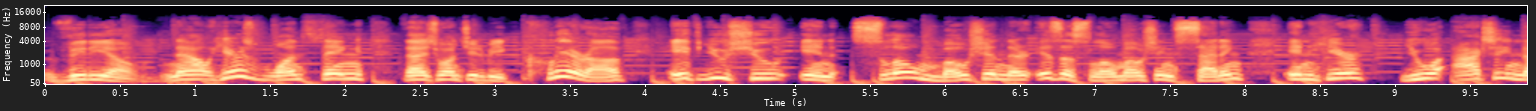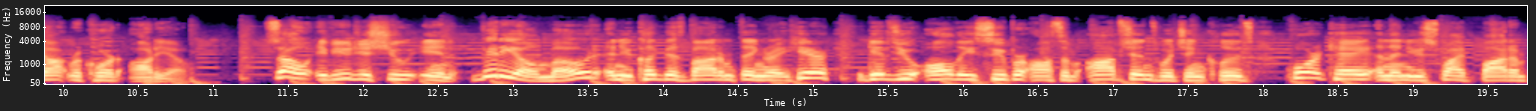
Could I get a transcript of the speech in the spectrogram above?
video. Now here's one thing that I just want you to be clear of. If you shoot in slow motion, there is a slow motion setting in here. You will actually not record audio. So if you just shoot in video mode and you click this bottom thing right here, it gives you all these super awesome options, which includes 4K, and then you swipe bottom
